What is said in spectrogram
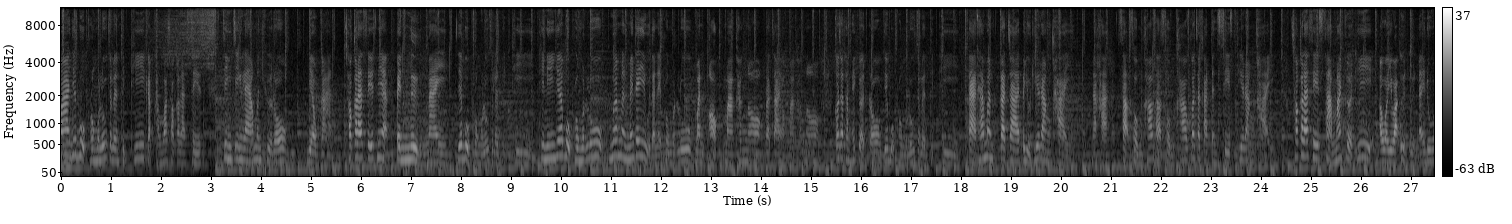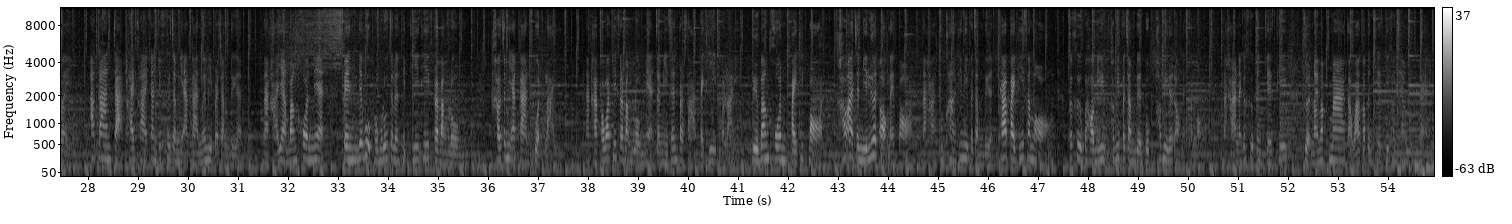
ว่าเยื่อบุโพรงมดลูกเจริญผิดที่กับคำว่าช็อกโกแลตซีสต์จริง ๆ แล้วมันคือโรคเดียวกันช็อกโกแลตซีสต์เนี่ยเป็นหนึ่งในเยื่อบุโพรงมดลูกเจริญผิดที่ ทีนี้เยื่อบุโพรงมดลูกเมื่อมันไม่ได้อยู่แต่ในโพรงมดลูกมันออกมาข้างนอก กระจายออกมาข้างนอก ก็จะทำให้เกิดโรคเยื่อบุโพรงมดลูกเจริญผิดที่ แต่ถ้ามันกระจายไปอยู่ที่รังไข่นะคะสะสมเข้าสะสมเข้าก็จะกลายเป็นซีสต์ที่รังไข่ช็อกโกแลตซีสต์สามารถเกิดที่อวัยวะอื่น ๆ ได้ด้วย อาการจะคล้ายๆกันก็คือจะมีอาการเมื่อมีประจำเดือนนะคะ อย่างบางคนเนี่ยเป็นเยื่อบุโพรงมดลูกเจริญผิดที่ที่กระบังลม เขาจะมีอาการปวดไหล่นะคะ เพราะว่าที่กระบังลมเนี่ยจะมีเส้นประสาทไปที่หัวไหล่ หรือบางคนไปที่ปอด เขาอาจจะมีเลือดออกในปอดนะคะ ทุกครั้งที่มีประจำเดือน ถ้าไปที่สมองก็คือพอมีเขามีประจำเดือนปุ๊บเขามีเลือดออกในสมองนะคะ อันนั้นก็คือเป็นเคสที่เกิดน้อยมากๆ แต่ว่าก็เป็นเคสที่ค่อนข้างรุนแรง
